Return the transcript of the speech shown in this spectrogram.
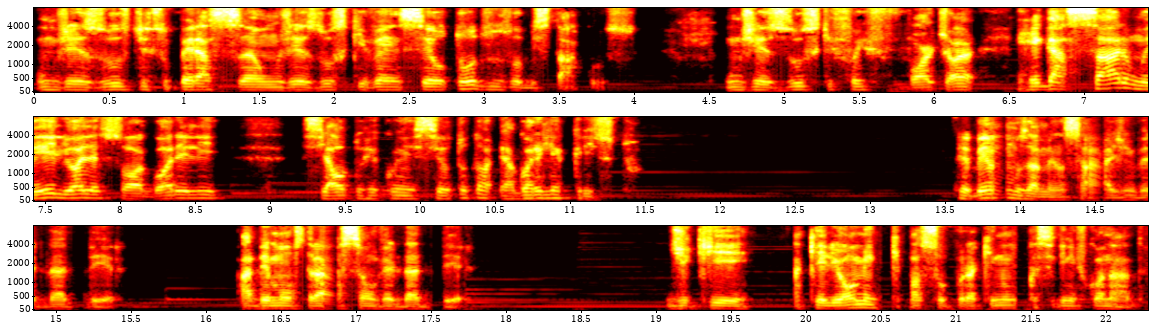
um Jesus de superação, um Jesus que venceu todos os obstáculos, um Jesus que foi forte. Olha, regaçaram ele, olha só, agora ele se auto-reconheceu total, agora ele é Cristo recebemos a mensagem verdadeira, a demonstração verdadeira de que aquele homem que passou por aqui nunca significou nada.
